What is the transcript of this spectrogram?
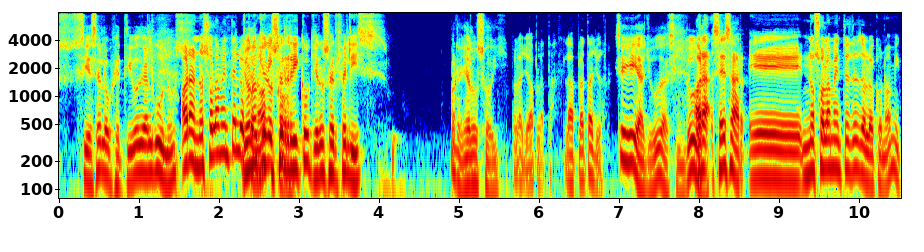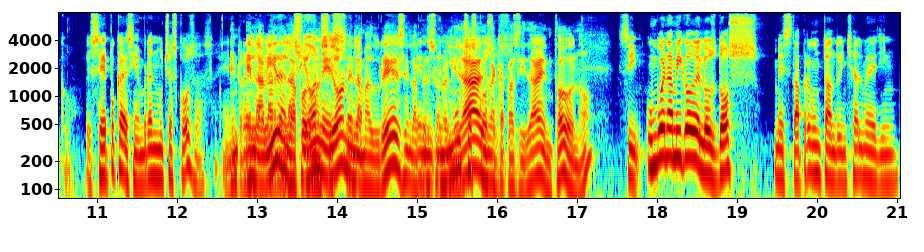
si es el objetivo de algunos. Ahora, no solamente lo Yo económico, no quiero ser rico, quiero ser feliz. Bueno, ya lo soy. Pero ayuda plata. La plata ayuda. Sí, ayuda, sin duda. Ahora, César, eh, no solamente es desde lo económico, es época de siembra en muchas cosas. En, en, en la vida, en la formación, en, la, madurez, en la personalidad, en, la capacidad, en todo, ¿no? Sí, un buen amigo de los dos me está preguntando, hincha del Medellín,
